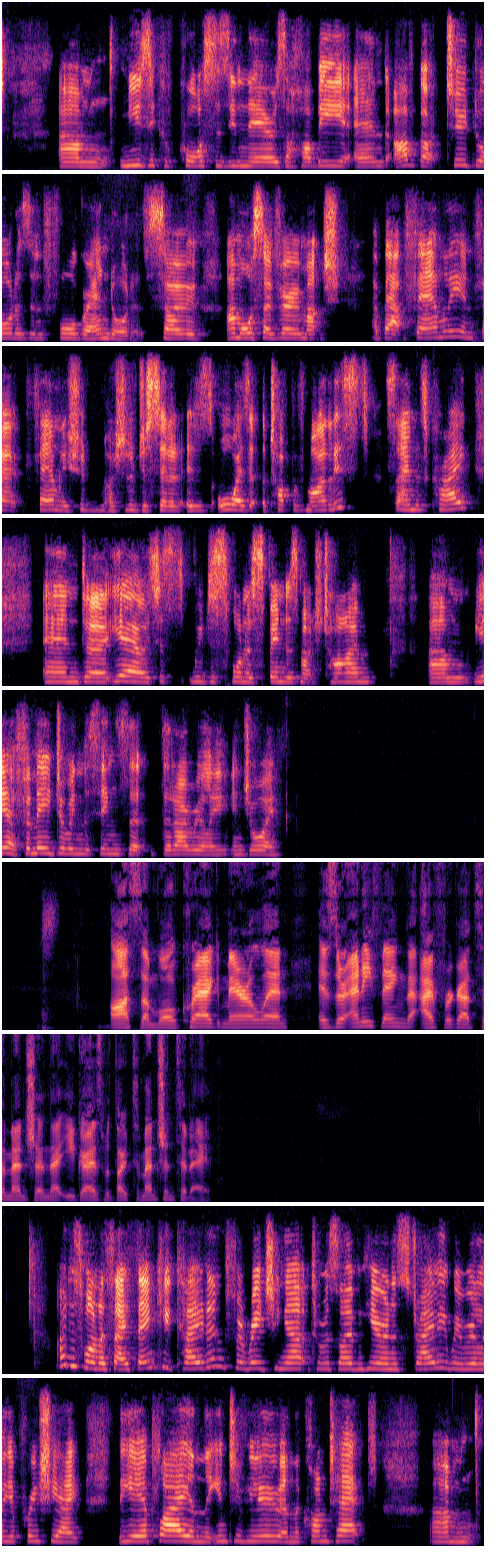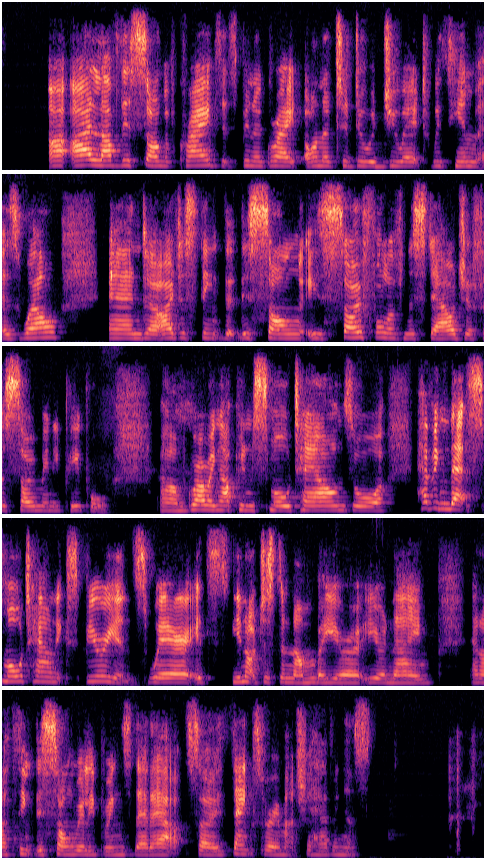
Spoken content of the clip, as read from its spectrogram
Um, music of course is in there as a hobby. And i've got two daughters and four granddaughters. So i'm also very much about family. In fact family should i should have just said it is always at the top of my list same as craig and uh, yeah it's just we just want to spend as much time um, yeah for me doing the things that that i really enjoy awesome well craig marilyn is there anything that i forgot to mention that you guys would like to mention today I just want to say thank you, Kayden, for reaching out to us over here in Australia. We really appreciate the airplay and the interview and the contact. Um, I, I love this song of Craig's. It's been a great honor to do a duet with him as well. And uh, I just think that this song is so full of nostalgia for so many people. um, growing up in small towns or having that small town experience where it's you're not just a number, you're a, you're a name. And I think this song really brings that out. So thanks very much for having us.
